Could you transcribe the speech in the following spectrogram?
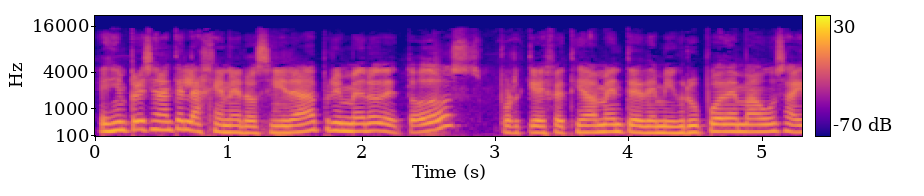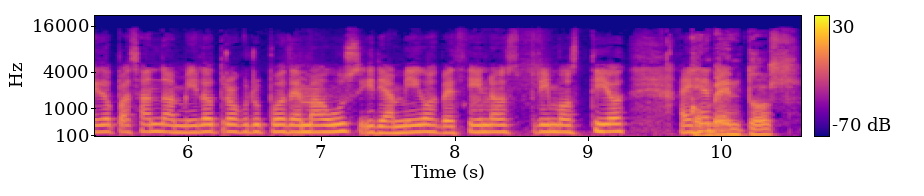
Es impresionante la generosidad primero de todos, porque efectivamente de mi grupo de Maús ha ido pasando a mil otros grupos de Maús y de amigos, vecinos, primos, tíos. Hay gente Conventos.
